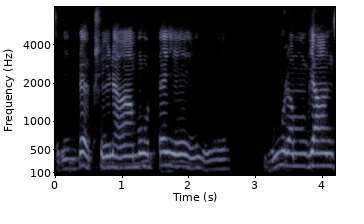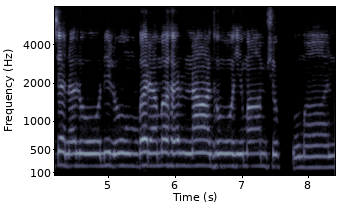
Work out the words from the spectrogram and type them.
श्रीदक्षिणामूर्तये। भूरं व्यांसनलो निलोम्बरमहर्नाथो हिमांशुः पुमान्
